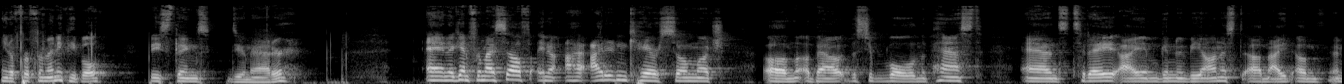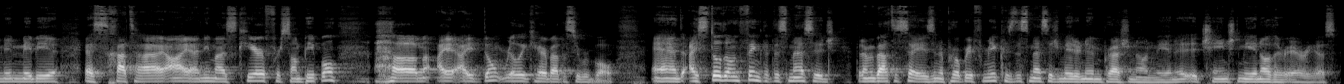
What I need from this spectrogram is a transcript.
you know, for for many people, these things do matter. And again, for myself, you know, I, I didn't care so much um, about the Super Bowl in the past and today I am going to be honest. Um, I, um, I, mean, maybe es chatai ani for some people. Um, I, I, don't really care about the Super Bowl, and I still don't think that this message that I'm about to say is inappropriate for me because this message made an impression on me and it, it changed me in other areas.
